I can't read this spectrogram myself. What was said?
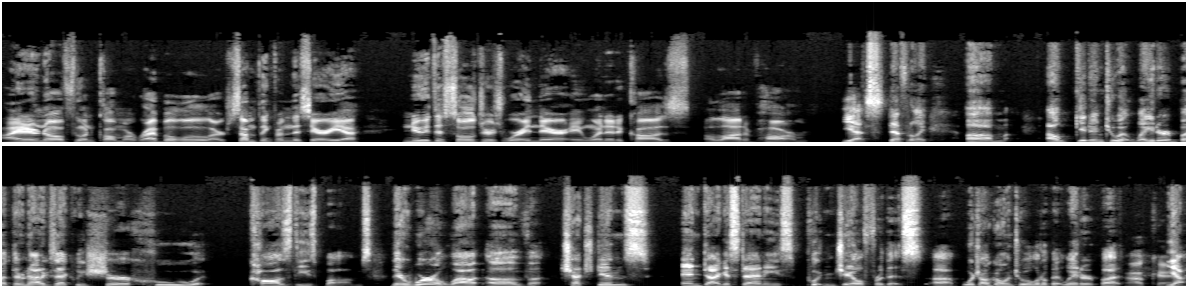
I don't know if you want to call him a rebel or something from this area, knew the soldiers were in there and wanted to cause a lot of harm. Yes, definitely. Um, I'll get into it later, but they're not exactly sure who caused these bombs. There were a lot of Chechens and Dagestanis put in jail for this, uh, which I'll go into a little bit later. But Okay. yeah,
